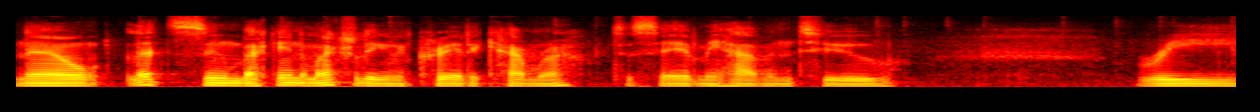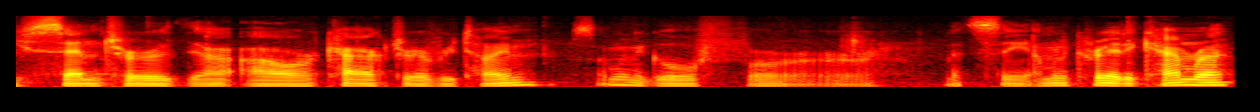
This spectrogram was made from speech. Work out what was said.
Now let's zoom back in. I'm actually going to create a camera to save me having to recenter our character every time. So I'm going to go for, let's see, I'm going to create a camera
